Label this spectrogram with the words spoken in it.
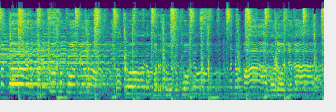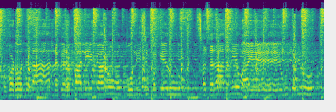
બકોર મરતું પોમ્યો, બકોર મરતું પોમ્યો. અને મા વડોદરા વડોદરા નગરપાલિકાનું પોલીસ વગેરું સતરાલની વાયે ઉતર્યું.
